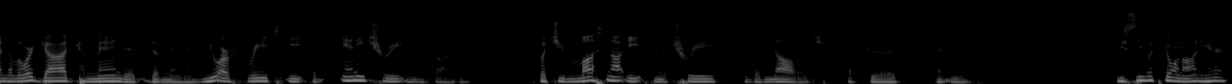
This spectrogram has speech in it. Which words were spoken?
And the Lord God commanded the man, You are free to eat from any tree in the garden, but you must not eat from the tree of the knowledge of good and evil. You see what's going on here?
